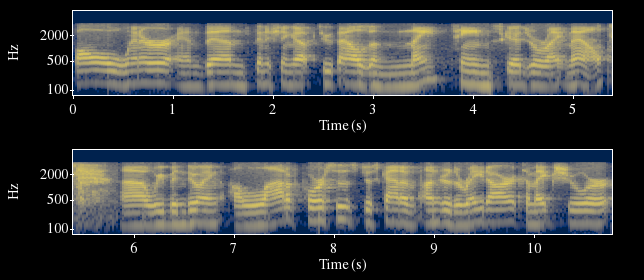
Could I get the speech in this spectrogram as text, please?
fall, winter, and then finishing up 2019 schedule right now. Uh, we've been doing a lot of courses, just kind of under the radar to make sure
